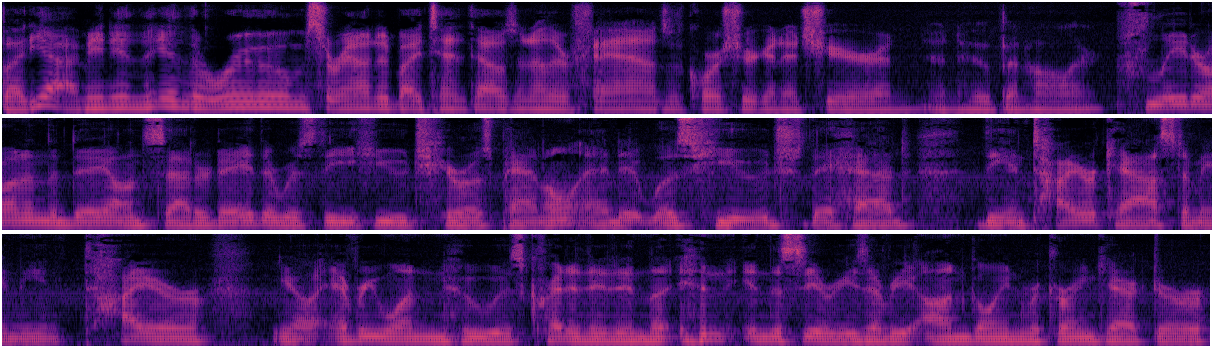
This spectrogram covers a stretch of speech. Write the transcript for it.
but yeah, I mean, in the, in the room, surrounded by 10,000 other fans, of course you're going to cheer and, and hoop and holler. Later on in the day, on Saturday, there was the huge Heroes panel, and it was huge. They had the entire cast, I mean, the entire, you know, everyone who is credited in the in, in the series, every ongoing recurring character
